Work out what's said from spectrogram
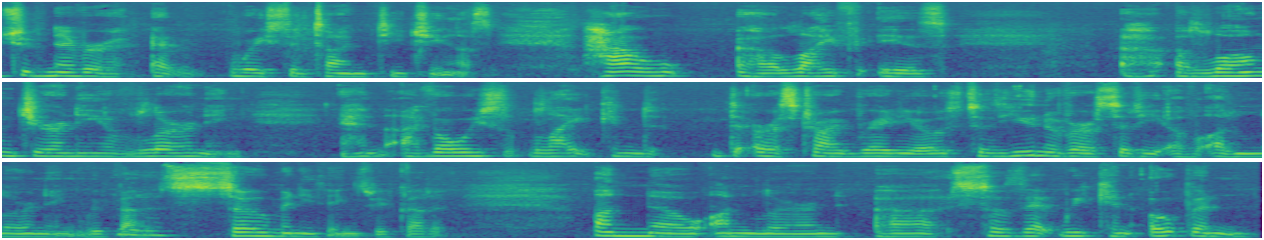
should never have wasted time teaching us how uh, life is a, a long journey of learning and I've always likened the Earth Tribe radios to the University of Unlearning. We've got so many things we've got to unknow, unlearn, uh, so that we can open,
